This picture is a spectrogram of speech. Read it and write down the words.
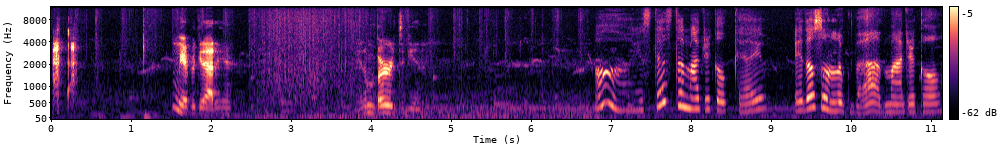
Let me ever get out of here. And them birds again. Oh, is this the magical cave? It doesn't look that magical.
